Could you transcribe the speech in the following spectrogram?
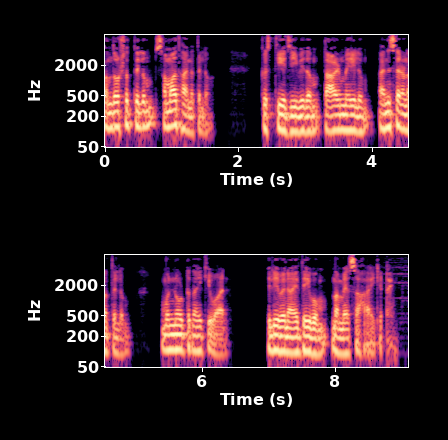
സന്തോഷത്തിലും സമാധാനത്തിലും ക്രിസ്തീയ ജീവിതം താഴ്മയിലും അനുസരണത്തിലും മുന്നോട്ട് നയിക്കുവാൻ വലിയവനായ ദൈവം നമ്മെ സഹായിക്കട്ടെ.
